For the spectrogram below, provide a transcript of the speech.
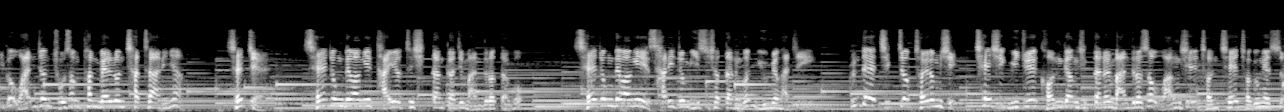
이거 완전 조선판 멜론 차트 아니냐? 셋째, 세종대왕이 다이어트 식단까지 만들었다고? 세종대왕이 살이 좀 있으셨다는 건 유명하지. 근데 직접 저염식, 채식 위주의 건강 식단을 만들어서 왕실 전체에 적용했어.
